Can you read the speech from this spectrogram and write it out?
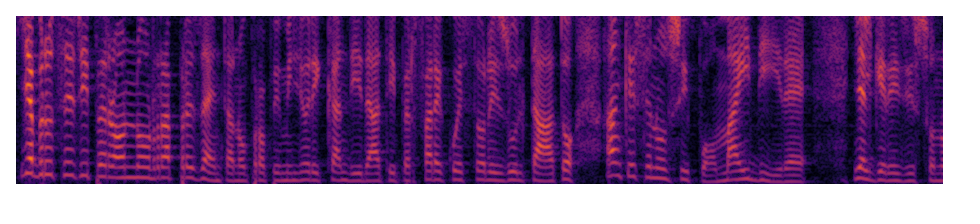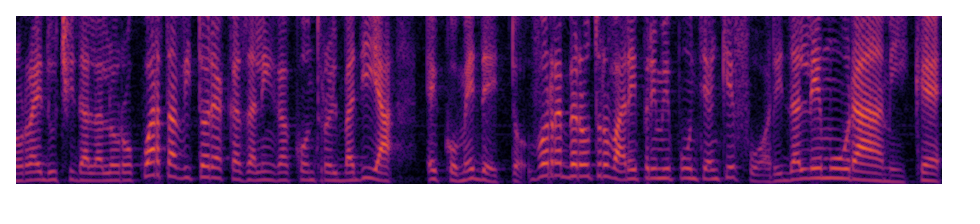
Gli abruzzesi però non rappresentano proprio i migliori candidati per fare questo risultato, anche se non si può mai dire. Gli algheresi sono reduci dalla loro quarta vittoria casalinga contro il Badia e, come detto, vorrebbero potrebbero trovare i primi punti anche fuori dalle mura amiche.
